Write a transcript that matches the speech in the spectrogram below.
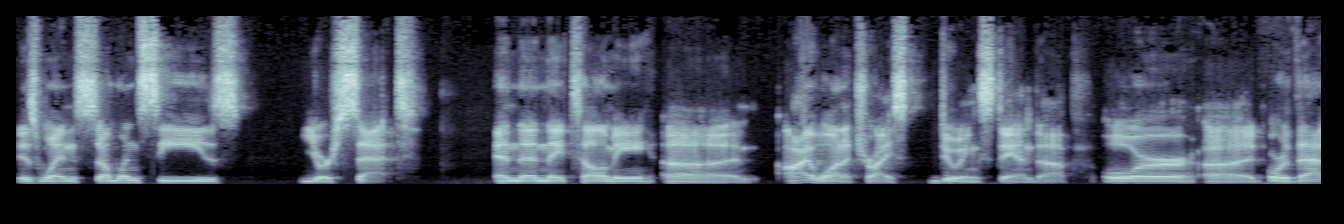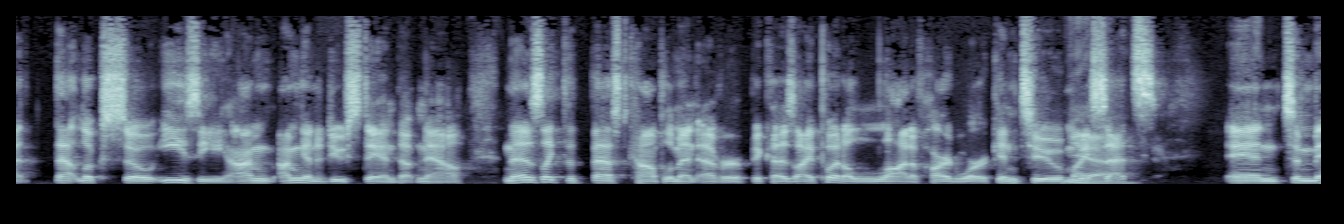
is when someone sees your set and then they tell me uh, I want to try doing stand up or uh, or that that looks so easy. I'm I'm going to do stand up now. And that is like the best compliment ever because I put a lot of hard work into my yeah. sets and to ma-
